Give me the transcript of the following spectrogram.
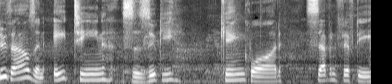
2018 Suzuki KingQuad 750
